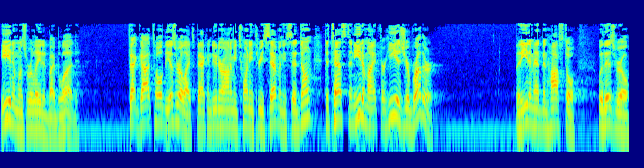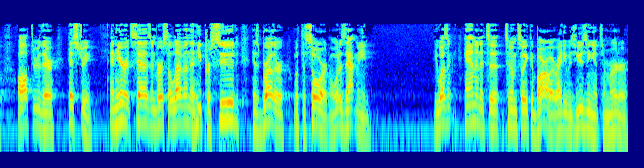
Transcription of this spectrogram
Edom was related by blood. In fact, God told the Israelites back in Deuteronomy 23 7, He said, Don't detest an Edomite, for he is your brother. But Edom had been hostile with Israel all through their history. And here it says in verse 11 that he pursued his brother with the sword. Well, what does that mean? He wasn't handing it to, to him so he could borrow it, right? He was using it to murder.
